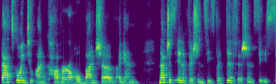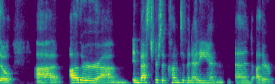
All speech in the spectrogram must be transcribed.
that's going to uncover a whole bunch of again not just inefficiencies but deficiencies. So uh, other um, investors have come to Vineti and and other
